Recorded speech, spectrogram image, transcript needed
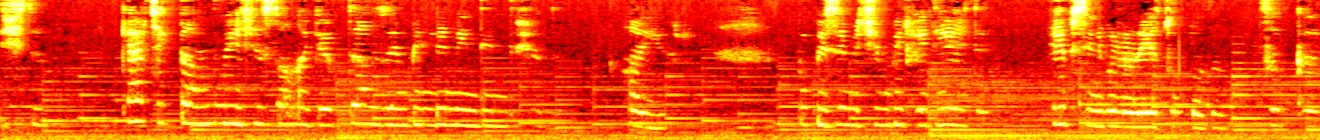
düştün. Gerçekten bu işi sana gökten zembille mi düşündüm. Hayır. Bu bizim için bir hediyeydi. Hepsini bir araya topladım. Tıpkı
